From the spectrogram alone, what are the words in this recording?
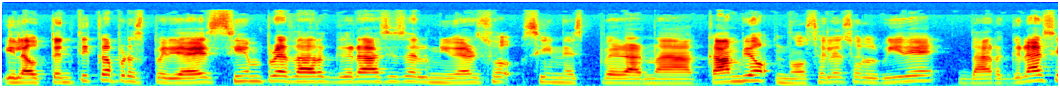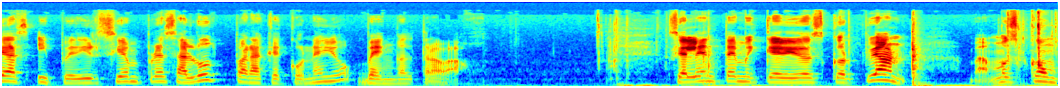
Y la auténtica prosperidad es siempre dar gracias al universo sin esperar nada a cambio. No se les olvide dar gracias y pedir siempre salud para que con ello venga el trabajo. Excelente, mi querido escorpión. Vamos con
